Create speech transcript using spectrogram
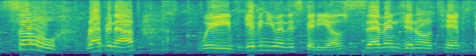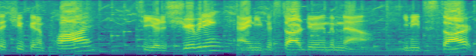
So, wrapping up, we've given you in this video seven general tips that you can apply to your distributing and you can start doing them now. You need to start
